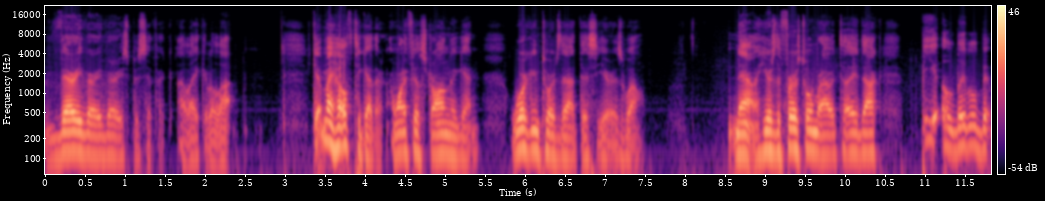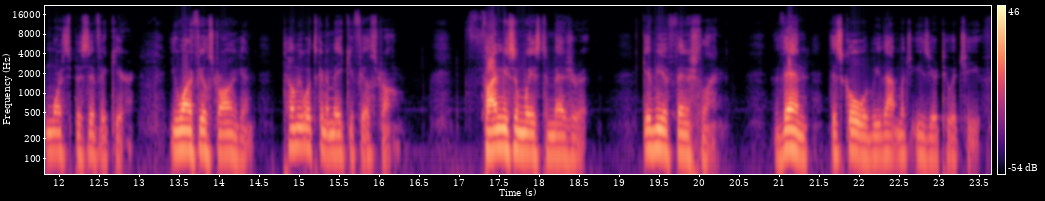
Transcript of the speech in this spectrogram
very, very, very specific. I like it a lot. Get my health together. I want to feel strong again. Working towards that this year as well. Now, here's the first one where I would tell you, Doc, be a little bit more specific here. You want to feel strong again. Tell me what's going to make you feel strong. Find me some ways to measure it. Give me a finish line. Then this goal will be that much easier to achieve.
